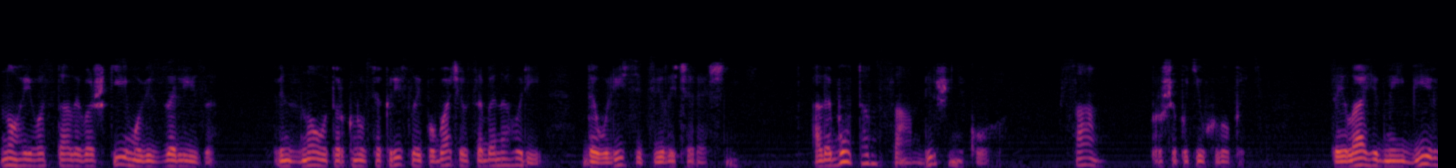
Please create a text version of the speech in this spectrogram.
Ноги його стали важкі, мов із заліза. Він знову торкнувся крісла і побачив себе на горі, де у лісі цвіли черешні. Але був там сам, більше нікого. Сам, прошепотів хлопець. Цей лагідний біль,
